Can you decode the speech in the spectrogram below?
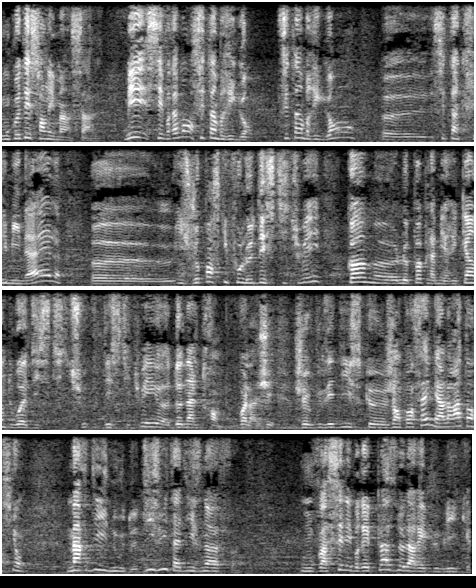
mon côté sans les mains sales. Mais c'est vraiment, c'est un brigand. C'est un brigand, euh, c'est un criminel. Euh, je pense qu'il faut le destituer comme euh, le peuple américain doit destituer Donald Trump. Voilà, je vous ai dit ce que j'en pensais, mais alors attention, Mardi, nous, de 18 à 19, on va célébrer Place de la République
